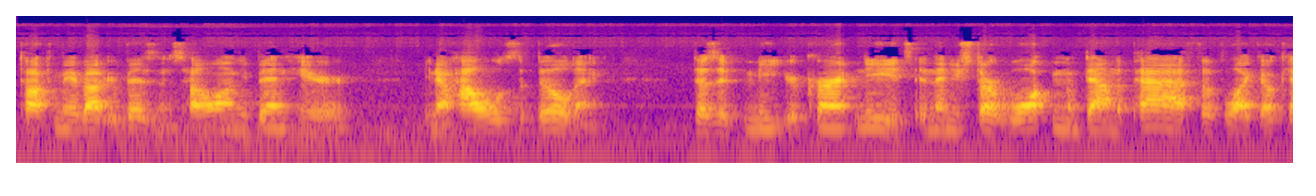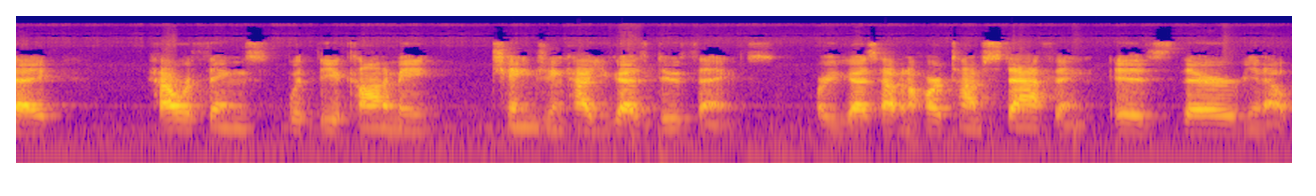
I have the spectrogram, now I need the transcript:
talk to me about your business. How long you've been here? You know, how old's the building? Does it meet your current needs? And then you start walking them down the path of like, okay, how are things with the economy changing how you guys do things? Are you guys having a hard time staffing? Is there, you know,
